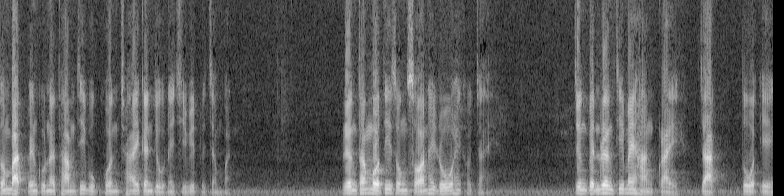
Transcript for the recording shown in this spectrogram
สมบัติเป็นคุณธรรมที่บุคคลใช้กันอยู่ในชีวิตประจำวัน เรื่องทั้งหมดที่ทรงสอนให้รู้ให้เข้าใจ จึงเป็นเรื่องที่ไม่ห่างไกลจากตัวเอง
